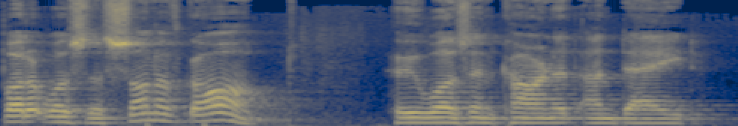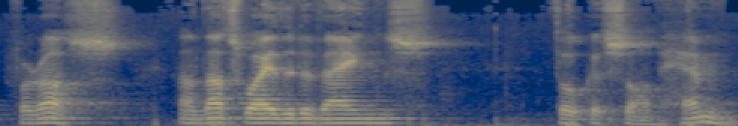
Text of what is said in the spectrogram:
but it was the Son of God who was incarnate and died for us. And that's why the divines focus on Him.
